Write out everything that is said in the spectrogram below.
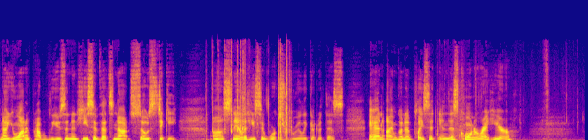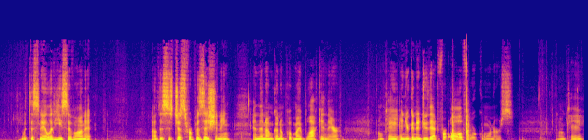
Now you want to probably use an adhesive that's not so sticky. Uh, snail adhesive works really good with this. And I'm going to place it in this corner right here with the snail adhesive on it. Now this is just for positioning and then I'm going to put my block in there. Okay, and you're going to do that for all four corners. Okay,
